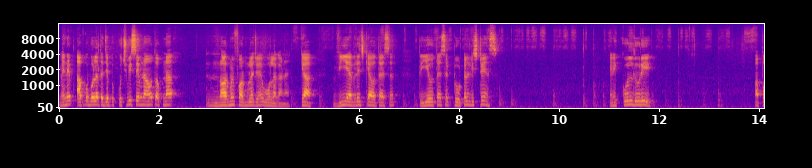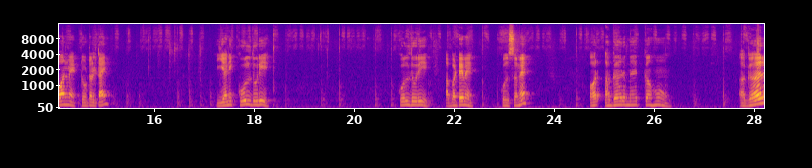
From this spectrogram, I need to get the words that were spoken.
मैंने आपको बोला था, जब कुछ भी सेम ना हो तो अपना नॉर्मल फार्मूला जो है वो लगाना है। क्या? वी एवरेज क्या होता है सर? तो ये होता है सर टोटल डिस्टेंस यानी कुल दूरी अपॉन में टोटल टाइम यानी कुल दूरी कुल दूरी अब बटे में कुल समय। और अगर मैं कहूँ, अगर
